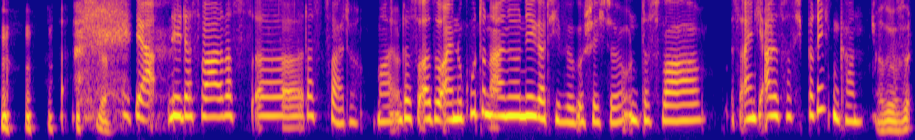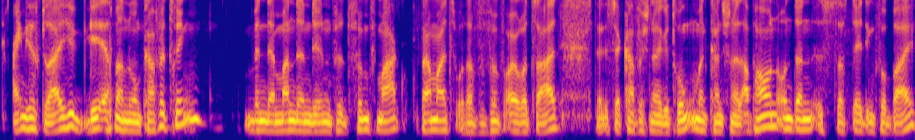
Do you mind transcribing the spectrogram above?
ja. nee, das war das, äh, das zweite Mal. Und das war also eine gute und eine negative Geschichte. Und das war, ist eigentlich alles, was ich berichten kann. Also das ist eigentlich das Gleiche. Geh erstmal nur einen Kaffee trinken. Wenn der Mann dann den für 5 Mark damals oder für 5 Euro zahlt, dann ist der Kaffee schnell getrunken, man kann schnell abhauen und dann ist das Dating vorbei.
